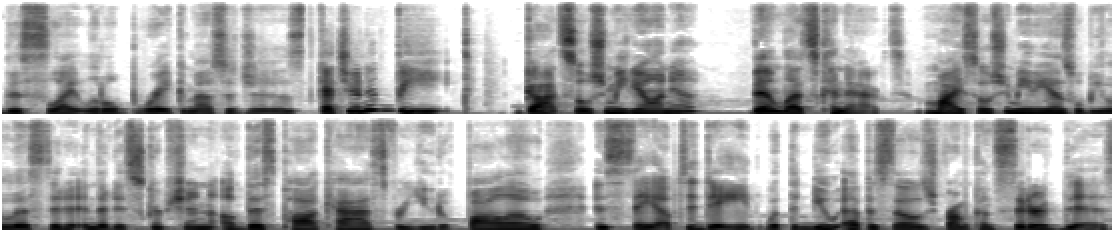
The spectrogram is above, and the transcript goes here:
this slight little break messages. Catch you in a beat. Got social media on you? Then let's connect. My social medias will be listed in the description of this podcast for you to follow and stay up to date with the new episodes from Consider This.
